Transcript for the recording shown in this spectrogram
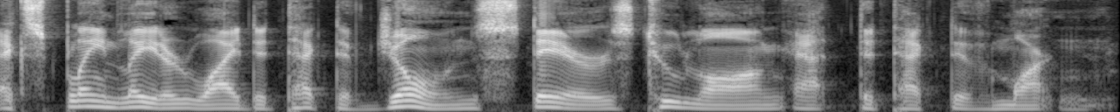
Explain later why Detective Jones stares too long at Detective Martin.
